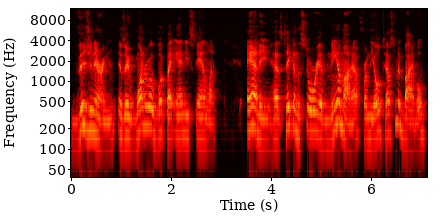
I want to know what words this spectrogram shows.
Visionary is a wonderful book by Andy Stanley. Andy has taken the story of Nehemiah from the Old Testament Bible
